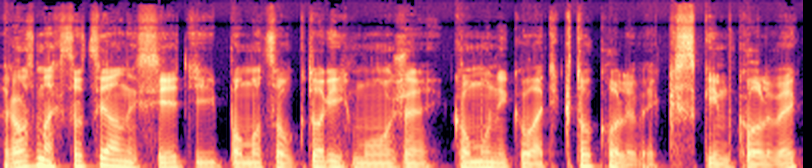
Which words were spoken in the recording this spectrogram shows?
Rozmach sociálnych sietí, pomocou ktorých môže komunikovať ktokoľvek s kýmkoľvek,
